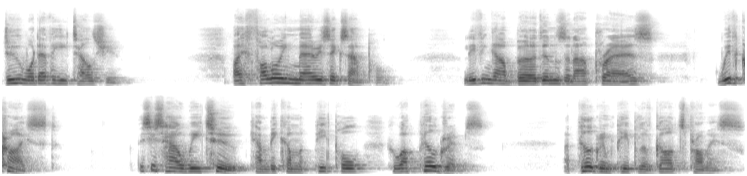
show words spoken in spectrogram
Do whatever he tells you. By following Mary's example, leaving our burdens and our prayers with Christ, this is how we too can become a people who are pilgrims, a pilgrim people of God's promise.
